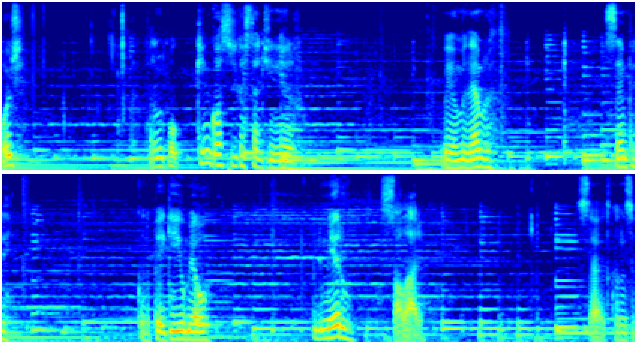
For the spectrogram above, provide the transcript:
Hoje, falando um pouco, quem gosta de gastar dinheiro? Eu me lembro sempre quando peguei o meu primeiro salário. Certo? Quando você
